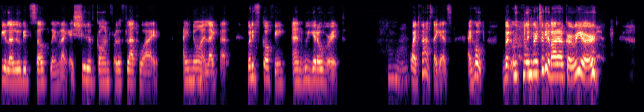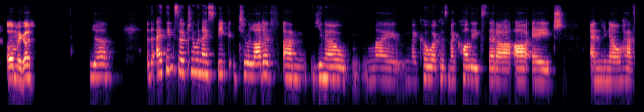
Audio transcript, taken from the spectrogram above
feel a little bit self blame, like I should have gone for the flat white. I know I like that, but it's coffee, and we get over it Mhm. quite fast, I guess. I hope. But when we're talking about our career, oh my god. Yeah, I think so too. When I speak to a lot of, um, you know, my my coworkers, my colleagues that are our age, and you know have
